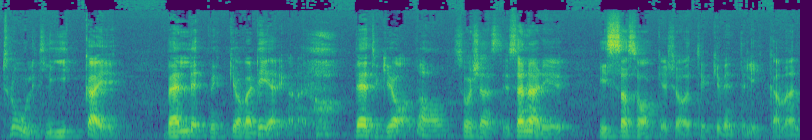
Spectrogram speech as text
otroligt lika i väldigt mycket av värderingarna. Det tycker jag. Ja. Så känns det Sen är det ju vissa saker så tycker vi inte lika men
